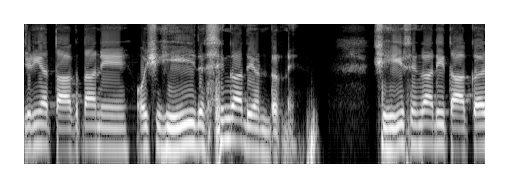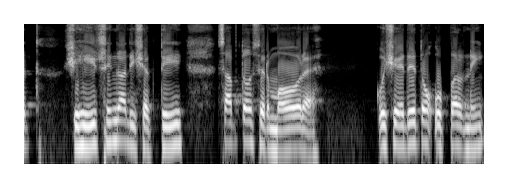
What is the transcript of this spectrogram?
ਜਿਹੜੀਆਂ ਤਾਕਤਾਂ ਨੇ, ਉਹ ਸ਼ਹੀਦ ਸਿੰਘਾਂ ਦੇ ਅੰਦਰ ਨੇ। ਸ਼ਹੀਦ ਸਿੰਘਾਂ ਦੀ ਤਾਕਤ, ਸ਼ਹੀਦ ਸਿੰਘਾਂ ਦੀ ਸ਼ਕਤੀ ਸਭ ਤੋਂ ਸਿਰਮੌਰ ਹੈ। ਕੁਛ ਇਹਦੇ ਤੋਂ ਉੱਪਰ ਨਹੀਂ।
